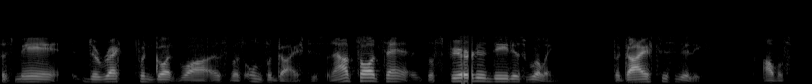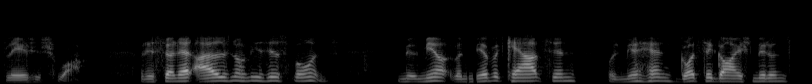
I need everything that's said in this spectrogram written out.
als mehr direkt von Gott war, als was unser Geist ist. Und er sagt, the spirit indeed is willing, the Geist ist willig. aber das Fleisch ist schwach. Und es ist ja nicht alles noch, wie es ist für uns. Wir, wenn wir bekehrt sind und wir haben Gott sei Geist mit uns,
